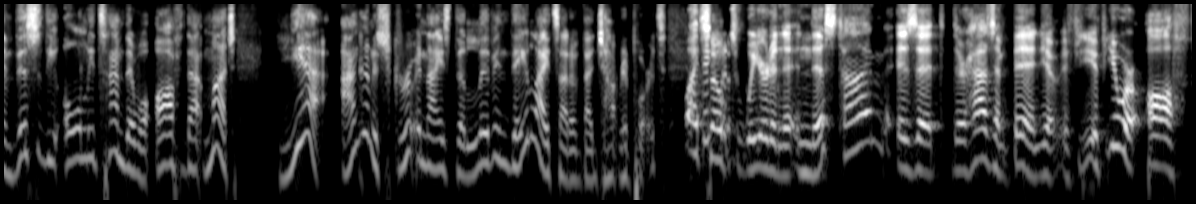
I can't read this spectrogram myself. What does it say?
and this is the only time they were off that much yeah i'm going to scrutinize the living daylights out of that job report Well, I think So- what's weird in the, in this time is that there hasn't been, you know, if you, if you were off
